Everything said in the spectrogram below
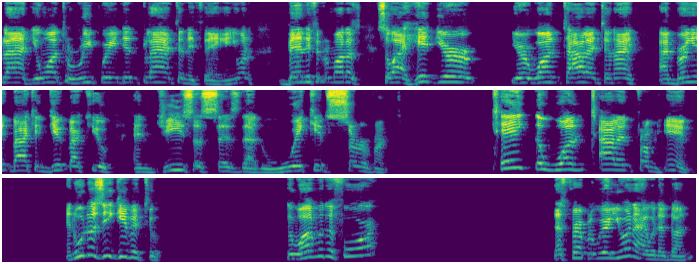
plant. You want to reap where you didn't plant anything, and you want to benefit from others. So I hid your your one talent, and I I bring it back and give back to you. And Jesus says that wicked servant, take the one talent from him, and who does he give it to? The one with the four? That's probably where you and I would have done.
